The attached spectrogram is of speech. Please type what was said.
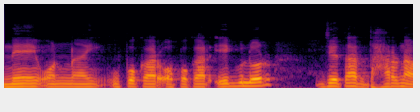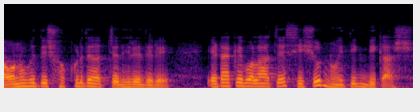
ন্যায়, অন্যায়, উপকার, অপকার এগুলোর যে তার ধারণা, অনুভূতি সক্রিয় হচ্ছে ধীরে ধীরে, এটাকে বলা হচ্ছে শিশুর নৈতিক বিকাশ।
